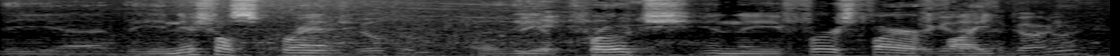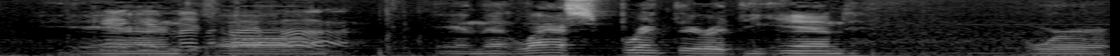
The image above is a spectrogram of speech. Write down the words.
the uh, the initial sprint, uh, the approach in the first firefight, and much for a uh, and that last sprint there at the end, where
